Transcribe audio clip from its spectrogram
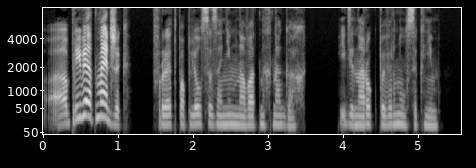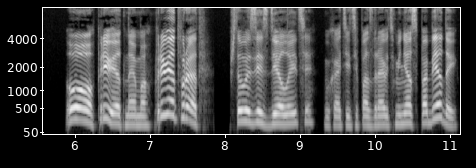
«А, «Привет, Мэджик!» Фред поплелся за ним на ватных ногах. Единорог повернулся к ним. «О, привет, Немо! Привет, Фред! Что вы здесь делаете? Вы хотите поздравить меня с победой?»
